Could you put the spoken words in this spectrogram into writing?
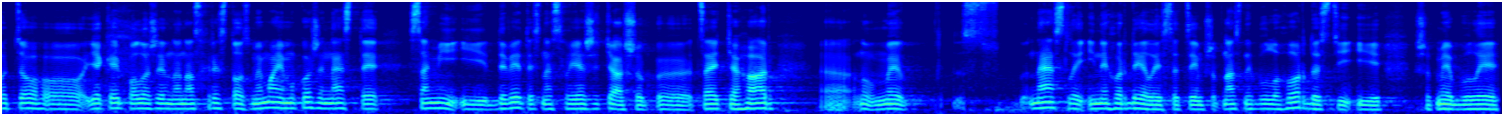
оцього, який положив на нас Христос, ми маємо кожен нести самі і дивитись на своє життя, щоб е, цей тягар е, ну, ми несли і не гордилися цим, щоб нас не було гордості, і щоб ми були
